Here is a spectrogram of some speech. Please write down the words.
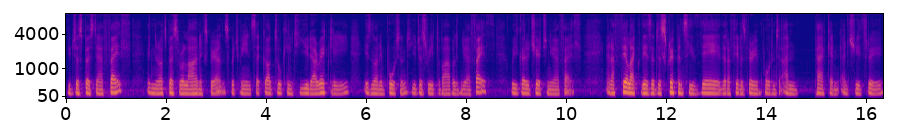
You're just supposed to have faith and you're not supposed to rely on experience, which means that God talking to you directly is not important. You just read the Bible and you have faith, or you go to church and you have faith. And I feel like there's a discrepancy there that I feel is very important to unpack and, and chew through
